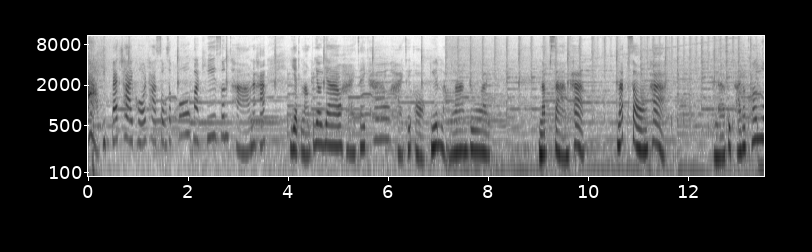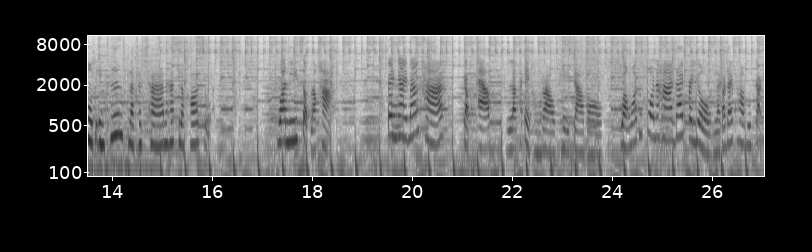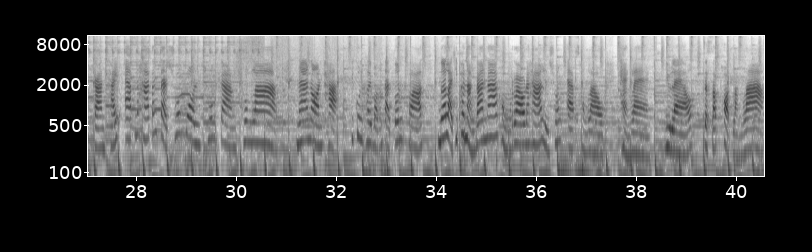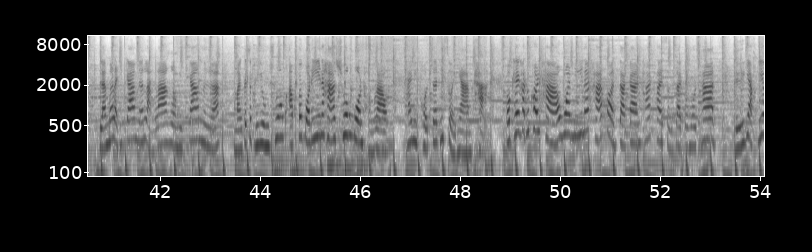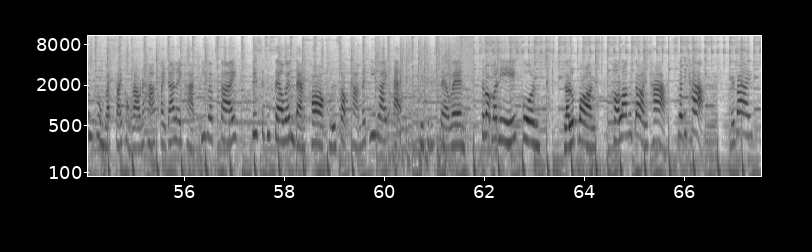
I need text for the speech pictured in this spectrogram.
ะฮิปแบ็กชายโพสค่ะทรงสะโพกมาที่ส้นเท้านะคะ เหยียดหลังไปยาวๆ หายใจเข้า หายใจออกยืดหลังล่างด้วย นับ 3 ค่ะ นับ 2 ค่ะ แล้วสุดท้ายก็ค่อยโลตัวเองขึ้นทีละช้าๆนะคะทีละข้อส่วน วันนี้จบแล้วค่ะ เป็นไงบ้างคะ กับแอปและพระเอกของเราเพย์กาบอล หวังว่าทุกคนนะคะได้ประโยชน์ และก็ได้ความรู้กับการใช้แอปนะคะ ตั้งแต่ช่วงบนช่วงกลางช่วงล่างแน่นอนค่ะ ที่คุณเคยบอกตั้งแต่ต้นคลาสเมื่อไหร่ที่ผนังด้านหน้าของเรานะคะ หรือช่วงแอปของเราแข็งแรงอยู่แล้วจะซัพพอร์ตหลังล่าง และเมื่อไหร่ที่กล้ามเนื้อหลังล่าง เรามีกล้ามเนื้อ มันก็จะพยุงช่วง upper body นะคะ ช่วงบนของเราให้มีโพสเจอร์ที่สวยงามค่ะ โอเคค่ะทุกคนคะวันนี้นะคะ ก่อนจากการถ้าใครสนใจโปรโมชั่น รืออยากเยี่ยมชมเว็บไซต์ของเรานะคะ ไปได้เลยค่ะที่เว็บไซต์ f i s i p 7 Bangkok หรือสอบถามได้ที่ Line at f i s i p 7สำหรับวันนี้กุลและลูกบอลขอลาไปก่อนค่ะ สวัสดีค่ะ บ๊ายบาย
